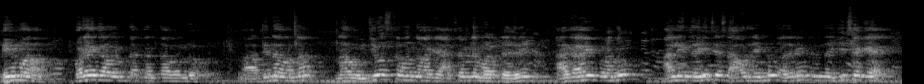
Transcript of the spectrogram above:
ಭೀಮ ಕೊರೆಗಾವ್ ಅಂತಕ್ಕಂತ ಒಂದು, ಆ, ದಿನವನ್ನ ನಾವು ವಿಜಯೋತ್ಸವನ್ನಾಗಿ ಆಚರಣೆ ಮಾಡ್ತಾ ಇದ್ವಿ. ಹಾಗಾಗಿ ಅದು ಅಲ್ಲಿಂದ ಈಚೆ ಸಾವಿರದ ಎಂಟುನೂರ ಹದಿನೆಂಟರಿಂದ ಈಚೆಗೆ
